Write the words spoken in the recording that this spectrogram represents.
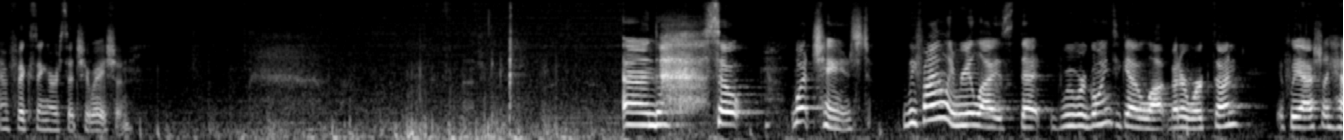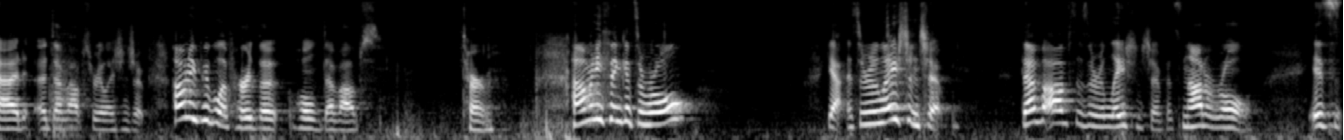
and fixing our situation. And so what changed? We finally realized that we were going to get a lot better work done if we actually had a DevOps relationship. How many people have heard the whole DevOps term? How many think it's a role? Yeah, it's a relationship. DevOps is a relationship. It's not a role. It's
